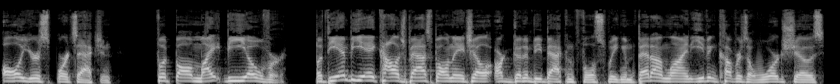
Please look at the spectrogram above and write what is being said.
all your sports action. Football might be over, but the NBA, college basketball, and NHL are going to be back in full swing. And Bet online even covers award shows,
